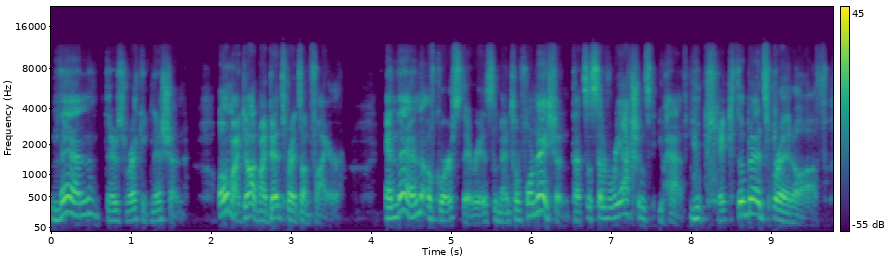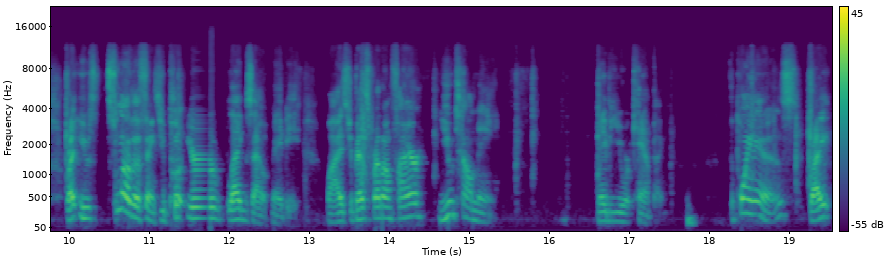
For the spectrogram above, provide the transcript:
Then there's recognition. Oh my God, my bedspread's on fire and then, of course, there is the mental formation. That's a set of reactions that you have. You kick the bedspread off, right? You some other things. You put your legs out, maybe. Why is your bedspread on fire? You tell me. Maybe you were camping. The point is, right?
